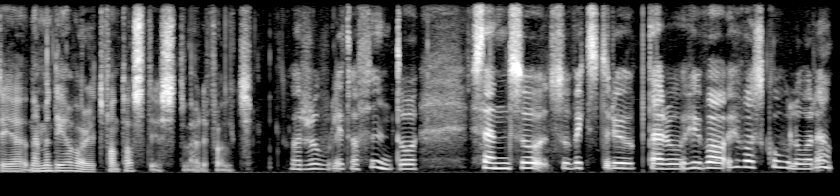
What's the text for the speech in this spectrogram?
det, nej, men det har varit fantastiskt värdefullt. vad roligt, vad fint. Och sen så, så växte du upp där och hur var, hur var skolåren?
